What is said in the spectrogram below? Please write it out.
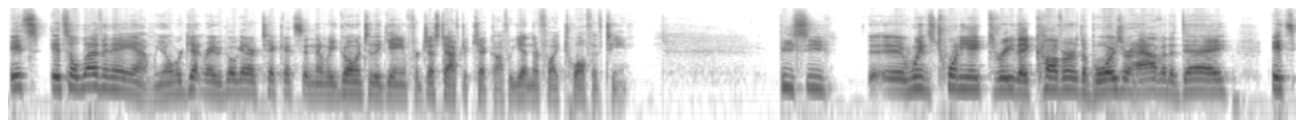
It's it's 11 a.m. You know, we're getting ready. We go get our tickets, and then we go into the game for just after kickoff. We get in there for like 12:15. BC uh, wins 28-3. They cover. The boys are having a day. It's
